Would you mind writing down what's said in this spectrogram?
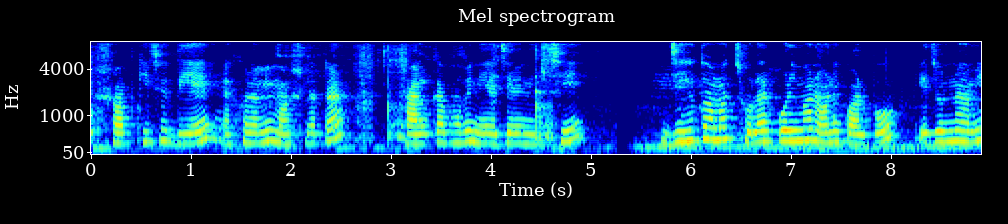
সব কিছু দিয়ে এখন আমি মশলাটা হালকাভাবে নেড়ে চেড়ে নিচ্ছি। যেহেতু আমার ছোলার পরিমাণ অনেক অল্প, এজন্য আমি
